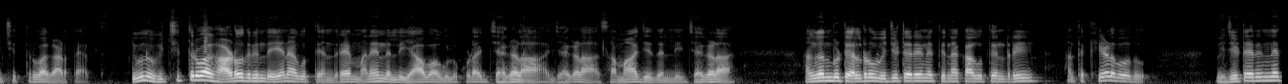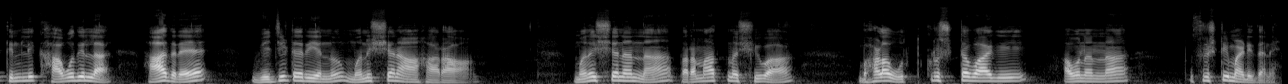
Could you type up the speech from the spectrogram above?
ವಿಚಿತ್ರವಾಗಿ ಆಡ್ತಾ ಇರ್ತಾನೆ. ಇವನು ವಿಚಿತ್ರವಾಗಿ ಆಡೋದ್ರಿಂದ ಏನಾಗುತ್ತೆ ಅಂದರೆ ಮನೆಯಲ್ಲಿ ಯಾವಾಗಲೂ ಕೂಡ ಜಗಳ ಜಗಳ, ಸಮಾಜದಲ್ಲಿ ಜಗಳ ಹಂಗಂದ್ಬಿಟ್ಟು ಎಲ್ಲರೂ ವೆಜಿಟೇರಿಯನ್ನೇ ತಿನ್ನೋಕ್ಕಾಗುತ್ತೇನ್ರಿ ಅಂತ ಕೇಳ್ಬೋದು. ವೆಜಿಟೇರಿಯನ್ನೇ ತಿನ್ಲಿಕ್ಕೆ ಆಗೋದಿಲ್ಲ. ಆದರೆ ವೆಜಿಟೇರಿಯನ್ನು ಮನುಷ್ಯನ ಆಹಾರ. ಮನುಷ್ಯನನ್ನು ಪರಮಾತ್ಮ ಶಿವ ಬಹಳ ಉತ್ಕೃಷ್ಟವಾಗಿ ಅವನನ್ನು ಸೃಷ್ಟಿ ಮಾಡಿದ್ದಾನೆ.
